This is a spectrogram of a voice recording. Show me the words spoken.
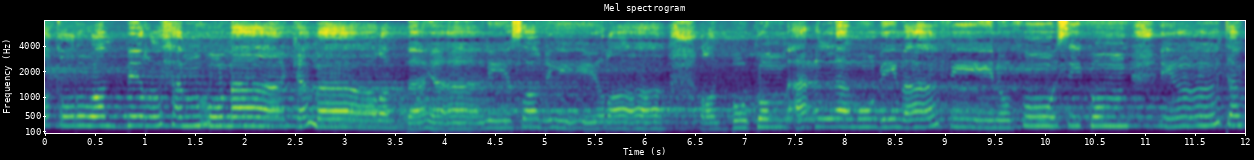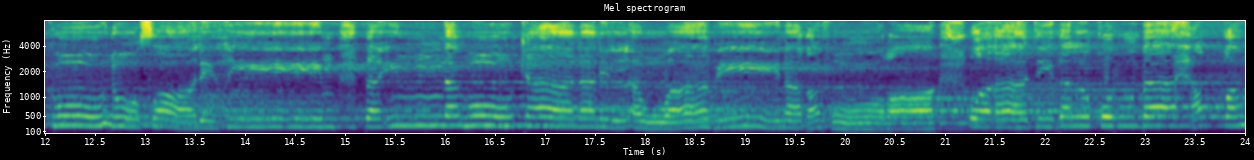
وقل رب ارحمهما كما ربياني صغيرا. ربكم أعلم بما في نفوسكم إن تكونوا صالحين. فإنه كان للأوابين غفورا. وآت ذا القربى حقه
